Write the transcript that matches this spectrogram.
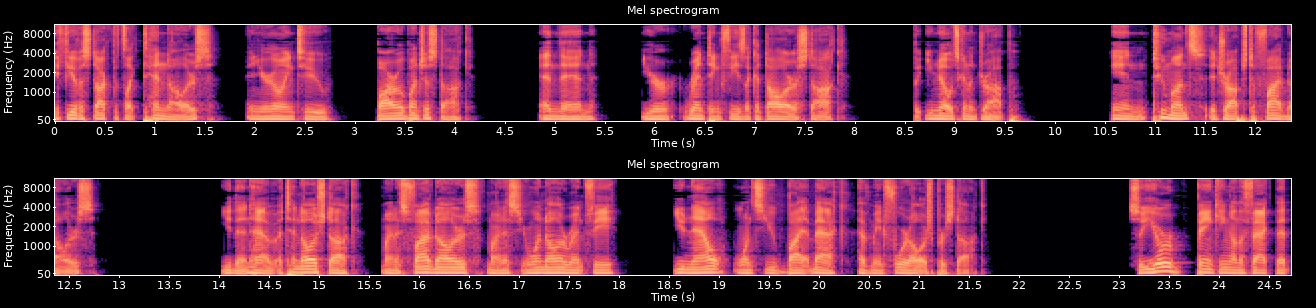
if you have a stock that's like $10 and you're going to borrow a bunch of stock and then your renting fees like a dollar a stock, but you know it's going to drop. In two months, it drops to $5. You then have a $10 stock minus $5 minus your $1 rent fee. You now, once you buy it back, have made $4 per stock. So you're banking on the fact that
